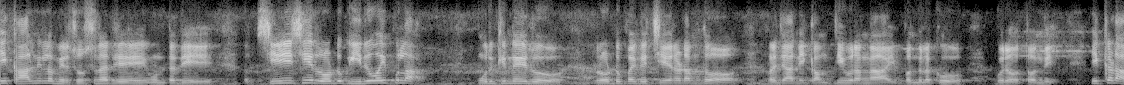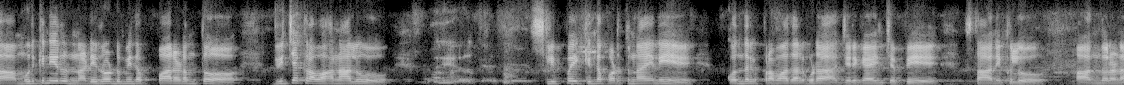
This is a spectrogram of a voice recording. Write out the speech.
ఈ కాలనీలో మీరు చూస్తున్నది ఉంటుంది సీసీ రోడ్డుకు ఇరువైపులా మురికి నీరు రోడ్డుపైకి చేరడంతో ప్రజానీకం తీవ్రంగా ఇబ్బందులకు గురవుతోంది. ఇక్కడ మురికి నీరు నడి రోడ్డు మీద పారడంతో ద్విచక్ర వాహనాలు స్లిప్ అయి కింద పడుతున్నాయని కొందరికి ప్రమాదాలు కూడా జరిగాయని చెప్పి స్థానికులు ఆందోళన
